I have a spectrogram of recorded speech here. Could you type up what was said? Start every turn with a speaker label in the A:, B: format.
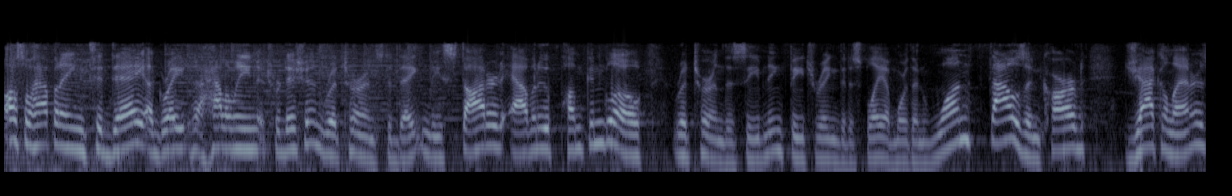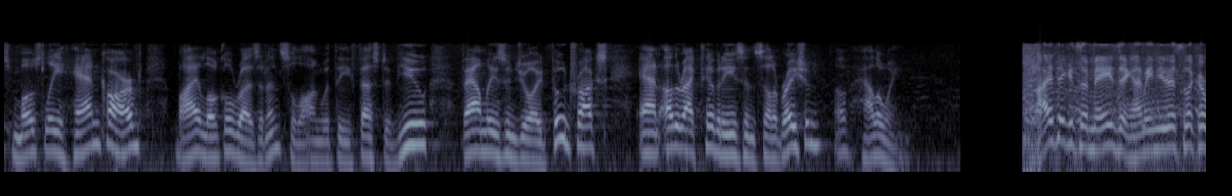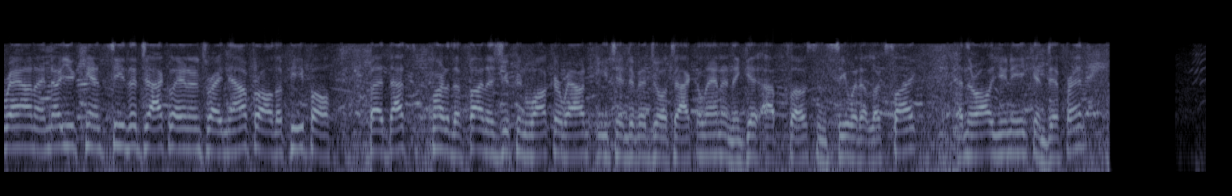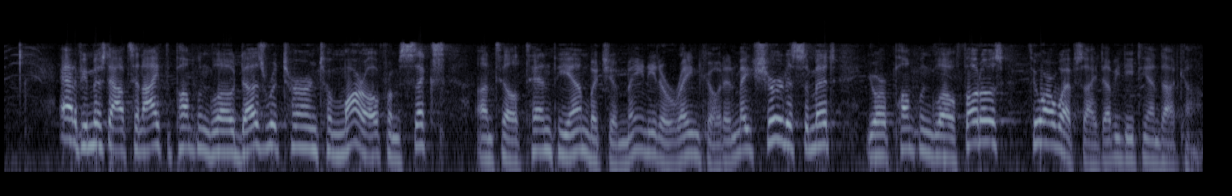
A: Also happening today, a great Halloween tradition returns to Dayton. The Stoddard Avenue Pumpkin Glow returned this evening, featuring the display of more than 1,000 carved jack-o'-lanterns, mostly hand-carved by local residents. Along with the festive view, families enjoyed food trucks and other activities in celebration of Halloween.
B: I think it's amazing. I mean, you just look around. I know you can't see the jack-o'-lanterns right now for all the people, but that's part of the fun is you can walk around each individual jack-o'-lantern and get up close and see what it looks like. And they're all unique and different.
A: And if you missed out tonight, the Pumpkin Glow does return tomorrow from 6 until 10 p.m., but you may need a raincoat. And make sure to submit your Pumpkin Glow photos to our website, WDTN.com.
